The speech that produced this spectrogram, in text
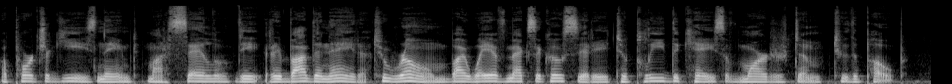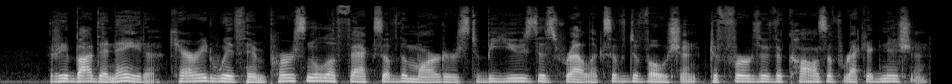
a Portuguese named Marcelo de Ribadeneira, to Rome by way of Mexico City to plead the case of martyrdom to the Pope. Ribadeneira carried with him personal effects of the martyrs to be used as relics of devotion to further the cause of recognition.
